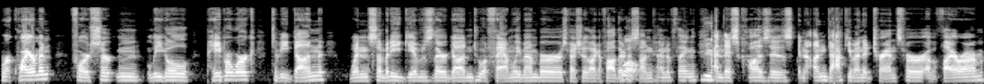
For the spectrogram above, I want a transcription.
requirement for certain legal paperwork to be done when somebody gives their gun to a family member, especially like a father to son kind of thing, you- and this causes an undocumented transfer of a firearm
